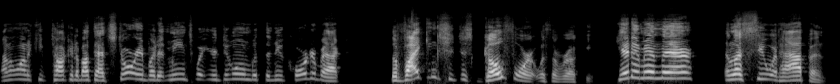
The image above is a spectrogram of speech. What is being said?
I don't want to keep talking about that story, but it means what you're doing with the new quarterback. The Vikings should just go for it with a rookie. Get him in there and let's see what happens.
